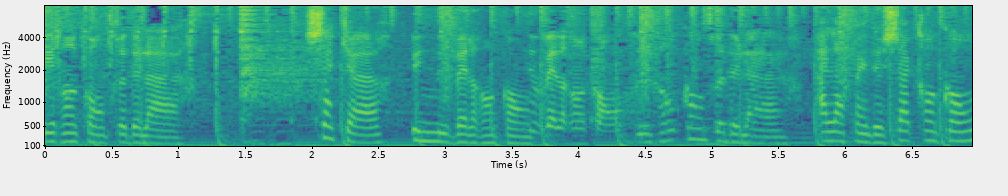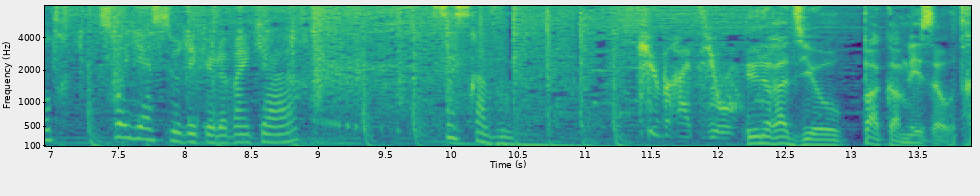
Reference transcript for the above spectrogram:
Les rencontres de l'heure. Chaque heure, une nouvelle rencontre. Nouvelle rencontre. Les rencontres de l'heure. À la fin de chaque rencontre, soyez assurés que le vainqueur, ce sera vous. Cube Radio. Une radio pas comme les autres.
